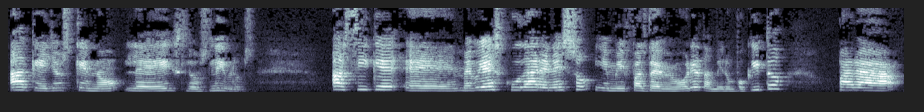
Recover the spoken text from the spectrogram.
a aquellos que no leéis los libros. Así que eh, me voy a escudar en eso y en mi falta de memoria también un poquito para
